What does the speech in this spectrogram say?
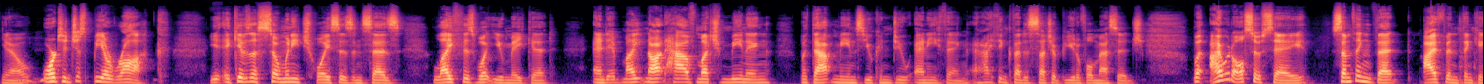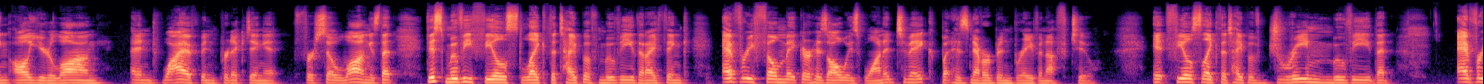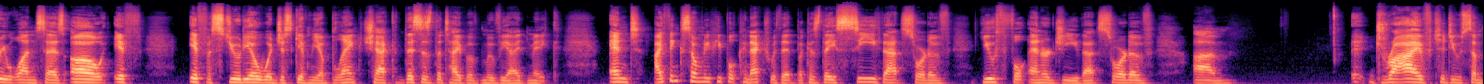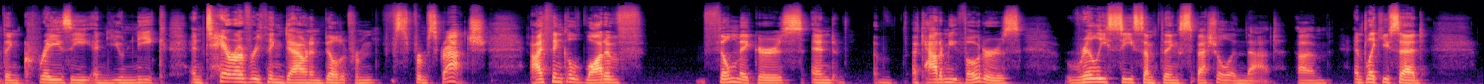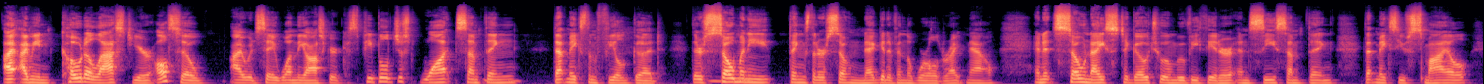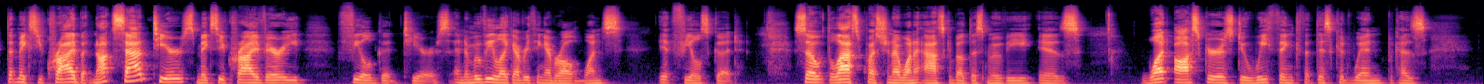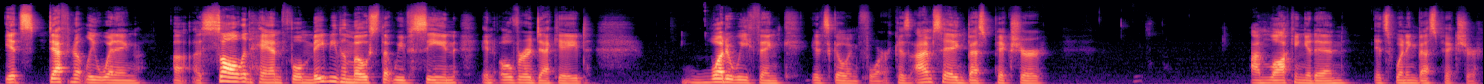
you know, or to just be a rock. It gives us so many choices and says life is what you make it. And it might not have much meaning, but that means you can do anything. And I think that is such a beautiful message. But I would also say something that I've been thinking all year long and why I've been predicting it for so long is that this movie feels like the type of movie that I think every filmmaker has always wanted to make but has never been brave enough to. It feels like the type of dream movie that everyone says, "Oh, if if a studio would just give me a blank check, this is the type of movie I'd make." And I think so many people connect with it because they see that sort of youthful energy, that sort of um, drive to do something crazy and unique and tear everything down and build it from from scratch. I think a lot of filmmakers and Academy voters really see something special in that. Um, and like you said, I, I mean, Coda last year also, I would say, won the Oscar because people just want something that makes them feel good. There's so mm-hmm. many things that are so negative in the world right now. And it's so nice to go to a movie theater and see something that makes you smile, that makes you cry, but not sad tears, makes you cry very feel good tears. And a movie like Everything Ever All at Once, it feels good. So the last question I want to ask about this movie is what Oscars do we think that this could win? Because it's definitely winning a, solid handful, maybe the most that we've seen in over a decade. What do we think it's going for? Because I'm saying Best Picture. I'm locking it in. It's winning Best Picture.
